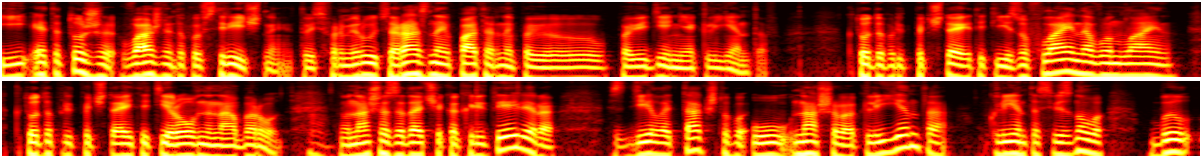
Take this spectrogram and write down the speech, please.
И это тоже важный такой встречный, то есть формируются разные паттерны поведения клиентов. Кто-то предпочитает идти из офлайна в онлайн, кто-то предпочитает идти ровно наоборот. Но наша задача как ритейлера сделать так, чтобы у нашего клиента, у клиента связного был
